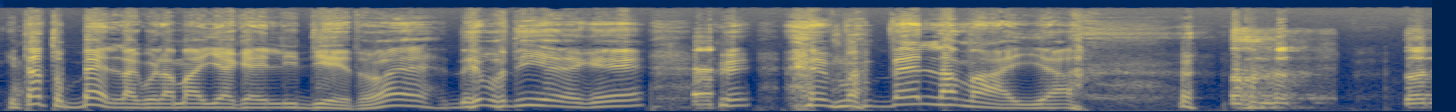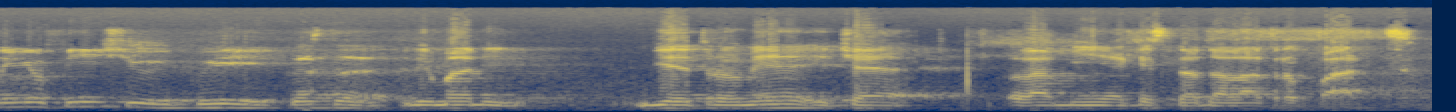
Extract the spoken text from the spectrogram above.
intanto bella quella maglia che è lì dietro, eh? devo dire che è eh, una bella maglia. Sono, sono in ufficio e qui questa rimane dietro a me e c'è la mia che sta dall'altra parte.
